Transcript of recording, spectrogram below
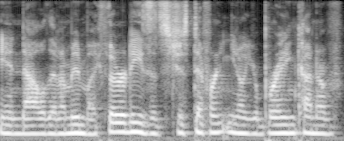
And now that I'm in my 30s, it's just different. You know, your brain kind of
